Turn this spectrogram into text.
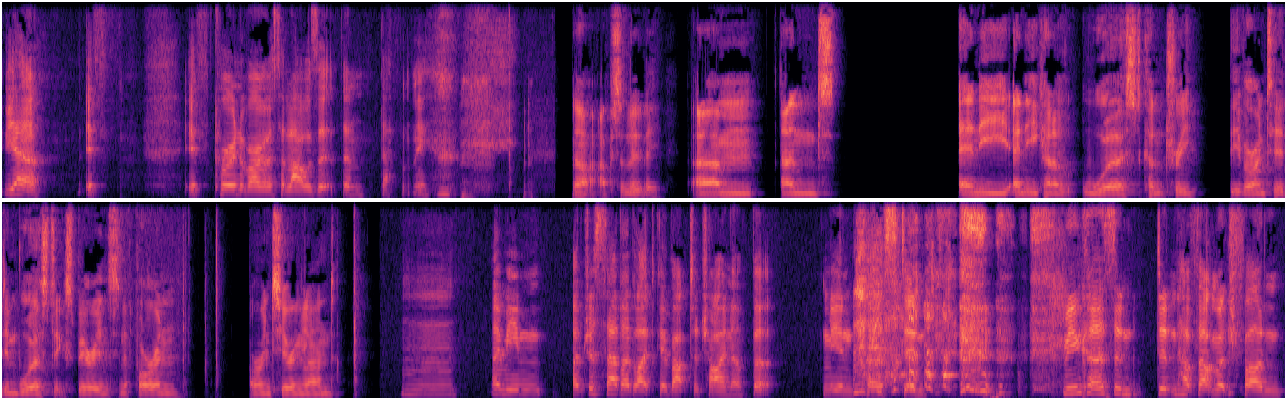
yeah. If if coronavirus allows it, then definitely. No, absolutely. Um, and any any kind of worst country that you've orienteered in, worst experience in a foreign orienteering land? Hmm. I mean, I've just said I'd like to go back to China, but me and Kirsten, me and Kirsten didn't have that much fun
